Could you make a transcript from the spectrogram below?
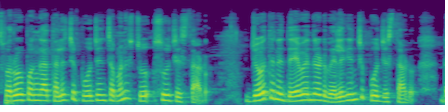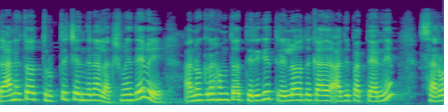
స్వరూపంగా తలచి పూజించమని సూచిస్తాడు. జ్యోతిని దేవేంద్రుడు వెలిగించి పూజిస్తాడు. దానితో తృప్తి చెందిన లక్ష్మీదేవి అనుగ్రహంతో తిరిగి త్రిలోదిక ఆధిపత్యాన్ని సర్వ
